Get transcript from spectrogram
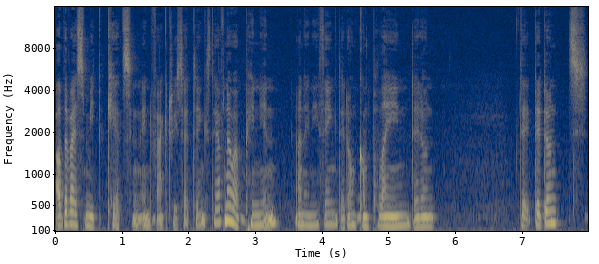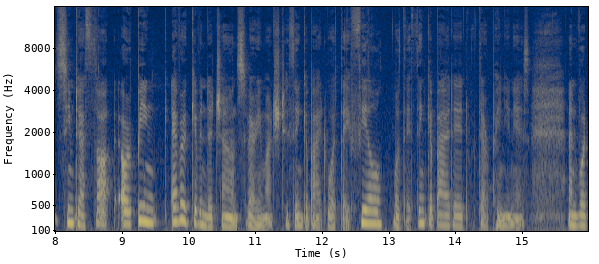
otherwise meet kids in, in factory settings, they have no opinion on anything. They don't complain. They don't they, they don't seem to have thought or being ever given the chance very much to think about what they feel, what they think about it, what their opinion is. And what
